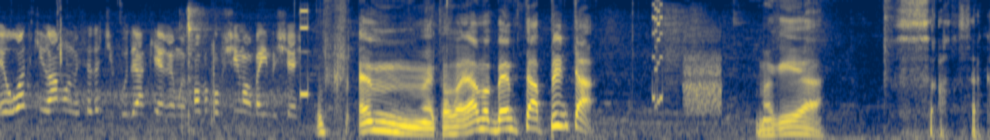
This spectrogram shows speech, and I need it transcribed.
אירוע דקירה מול מסעדת שיפודי הכרם, רחוב הכובשים 46. עמק, אבל למה באמצע הפינטה? מגיע. סחסק.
